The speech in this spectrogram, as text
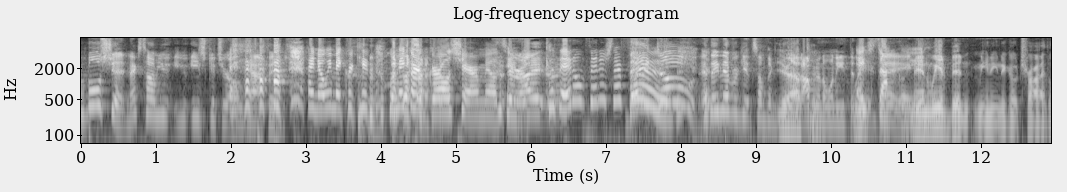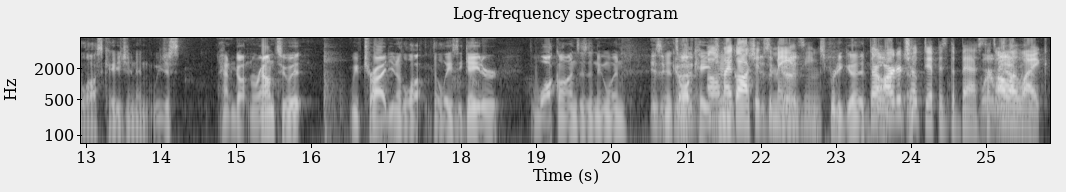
like bullshit. Next time you you each get your own catfish. I know we make our kids, we make our girls share a meal too, Right, Because right. they don't finish their food. they don't, and they never get something You good have that I'm gonna want to eat the next day. Exactly. day. Man, we had been meaning to go try the Lost Cajun, and we just hadn't gotten around to it. We've tried, you know, the, lo- the Lazy Gator, the Walk-Ons is a new one. Is it and it's all? Cajun. Oh my gosh, it's Is it good? amazing. it's pretty good. Their So, artichoke uh, dip is the best. Where That's we all at I with like. It?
